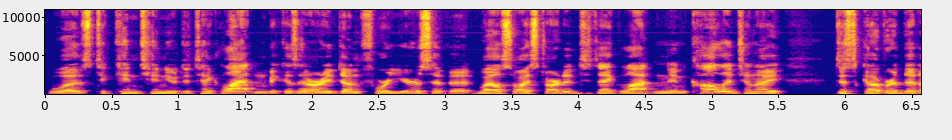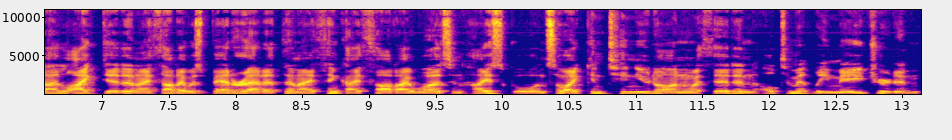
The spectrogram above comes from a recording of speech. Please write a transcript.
was to continue to take Latin because I'd already done four years of it. Well, so I started to take Latin in college and I discovered that I liked it and I thought I was better at it than I think I thought I was in high school. And so I continued on with it and ultimately majored in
